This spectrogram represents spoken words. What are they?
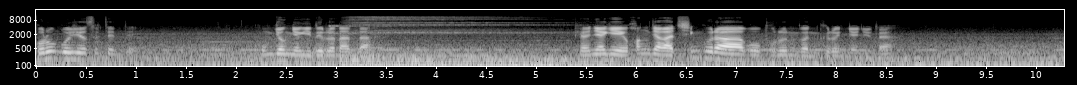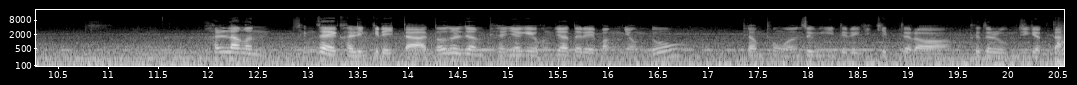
그런 곳이었을 텐데. 공격력이 늘어난다. 변약의 황자가 친구라고 부르는 건 그런 연유다. 활랑은 생사의 갈림길에 있다. 떠들던 변혁의 황자들의 망령도 변풍 원숭이들에게 깃들어 그들을 움직였다.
